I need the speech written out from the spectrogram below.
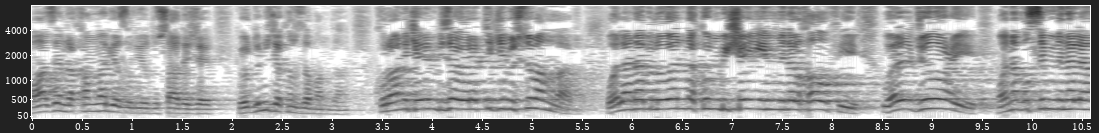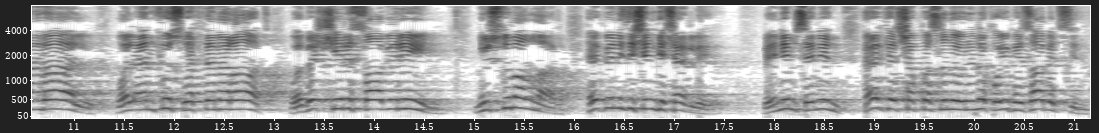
Bazen rakamlar yazılıyordu sadece. Gördünüz yakın zamanda. Kur'an-ı Kerim bize öğretti ki Müslümanlar وَلَنَبْلُوَنَّكُمْ بِشَيْءٍ مِنَ الْخَوْفِ وَالْجُوعِ وَنَقْصٍ مِنَ الْاَنْفَالِ وَالْاَنْفُسِ وَالثَّمَرَاتِ وَبَشِّرِ الصَّابِرِينَ Müslümanlar hepiniz için geçerli. Benim senin herkes şapkasını önüne koyup hesap etsin.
